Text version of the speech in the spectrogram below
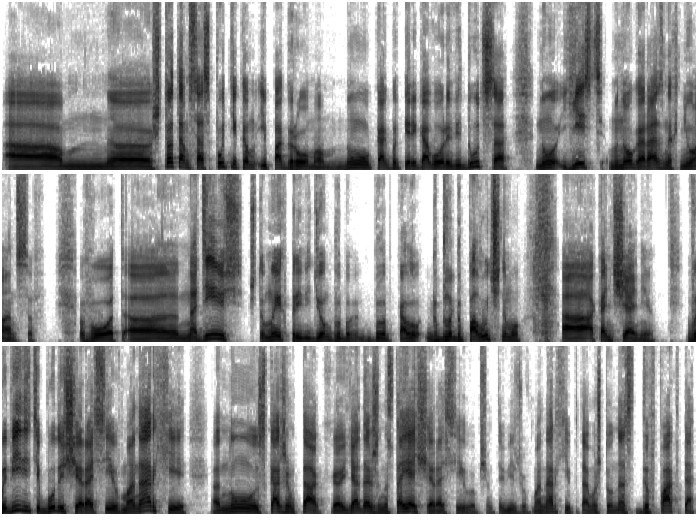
А, э, что там со спутником и погромом? Ну, как бы переговоры ведутся, но есть много разных нюансов. Вот. А, надеюсь, что мы их приведем к благополучному а, окончанию. Вы видите будущее России в монархии – ну, скажем так, э, я даже настоящая Россия, в общем-то, вижу в монархии, потому что у нас де-факто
